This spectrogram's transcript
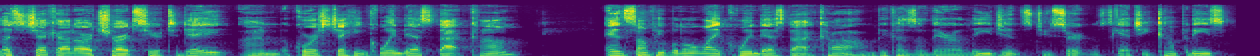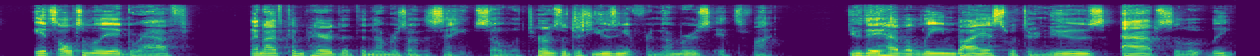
Let's check out our charts here today. I'm, of course, checking Coindesk.com. And some people don't like Coindesk.com because of their allegiance to certain sketchy companies. It's ultimately a graph, and I've compared that the numbers are the same. So, in terms of just using it for numbers, it's fine. Do they have a lean bias with their news? Absolutely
